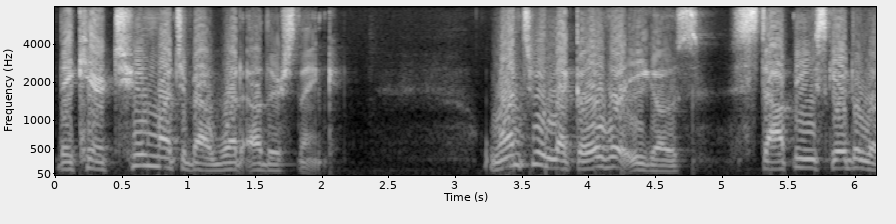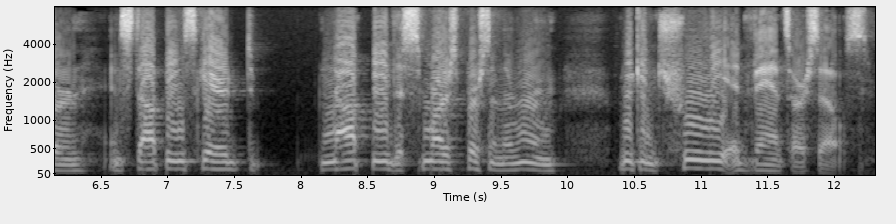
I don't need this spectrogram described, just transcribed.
They care too much about what others think. Once we let go of our egos, stop being scared to learn, and stop being scared to not be the smartest person in the room, we can truly advance ourselves.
